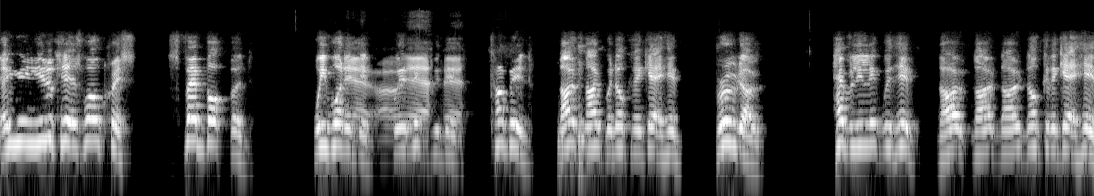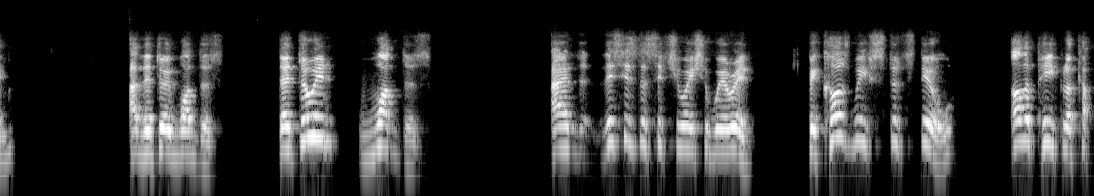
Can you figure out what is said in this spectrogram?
I, you, you look at it as well, Chris. Sven Botman, we wanted yeah, him. Uh, we're yeah, linked with yeah. him. Come in. No, no, we're not going to get him. Bruno, heavily linked with him. No, no, no, not going to get him. And they're doing wonders. They're doing wonders. And this is the situation we're in. Because we've stood still, other people are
